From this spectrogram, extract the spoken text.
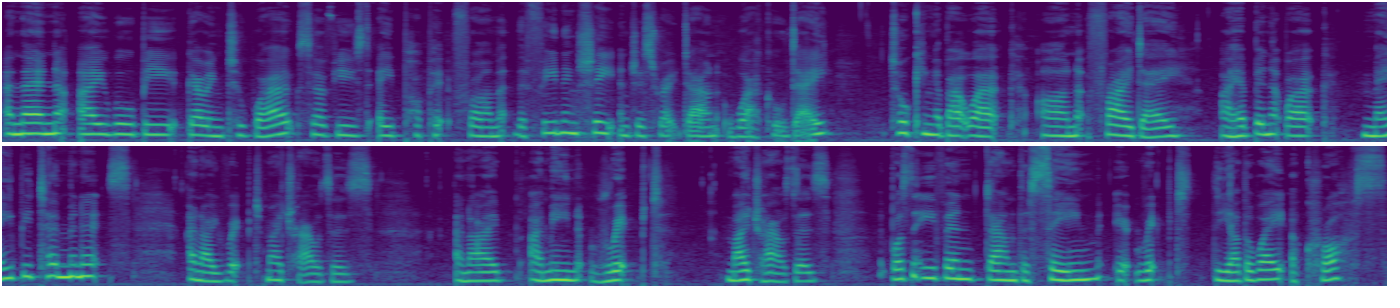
And then I will be going to work. So I've used a poppet from the feeling sheet and just wrote down work all day. Talking about work, on Friday, I had been at work maybe 10 minutes and I ripped my trousers. And I, I mean, ripped my trousers. It wasn't even down the seam, it ripped the other way across.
